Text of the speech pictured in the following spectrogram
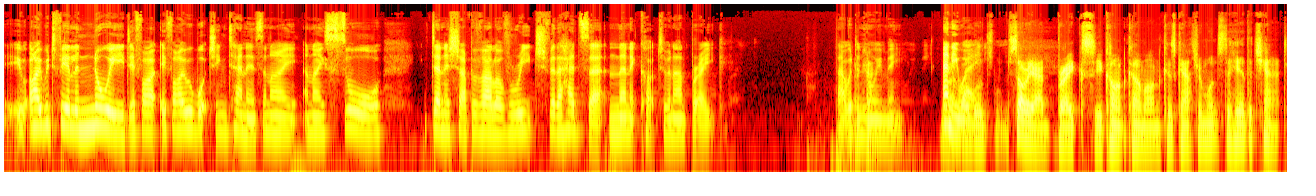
It- I would feel annoyed if I if I were watching tennis and I and I saw Denis Shapovalov reach for the headset and then it cut to an ad break. That would Okay. annoy me. Right, anyway, well, well, sorry, ad breaks. You can't come on because Catherine wants to hear the chat.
